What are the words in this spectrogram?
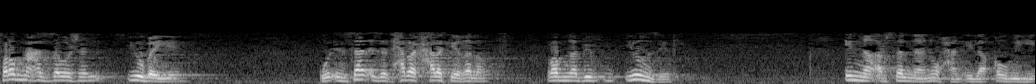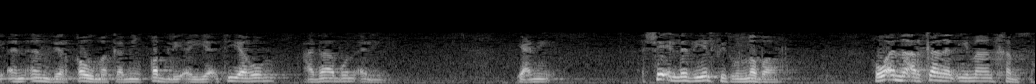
فربنا عز وجل يبين والإنسان إذا تحرك حركة غلط ربنا ينذر. إنا أرسلنا نوحا إلى قومه أن أنذر قومك من قبل أن يأتيهم عذاب أليم. يعني الشيء الذي يلفت النظر هو أن أركان الإيمان خمسة.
